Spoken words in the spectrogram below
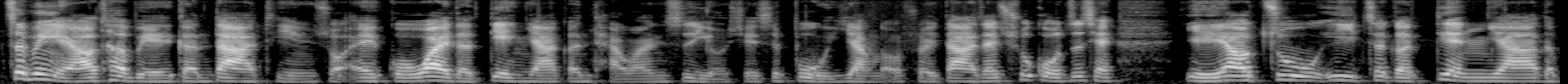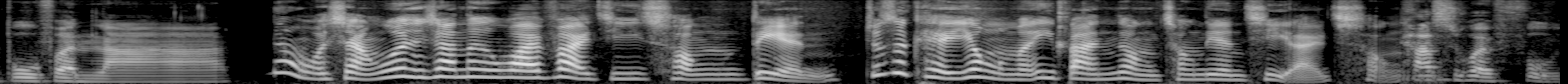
这边也要特别跟大家提醒说，哎，国外的电压跟台湾是有些是不一样的，所以大家在出国之前也要注意这个电压的部分啦。那我想问一下，那个 WiFi 机充电就是可以用我们一般那种充电器来充？它是会附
